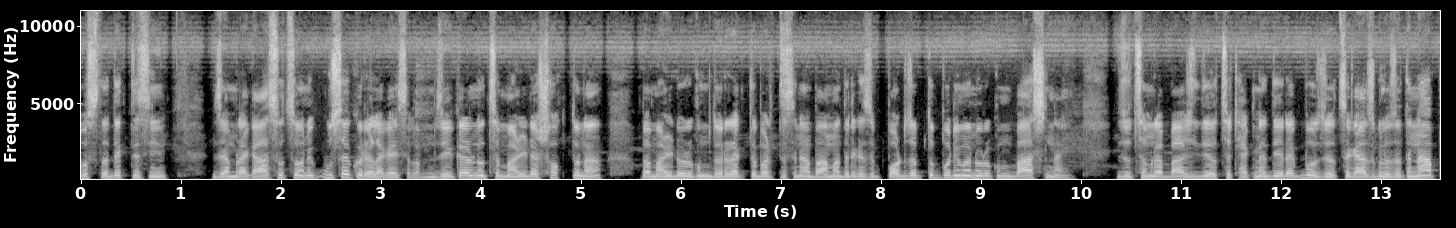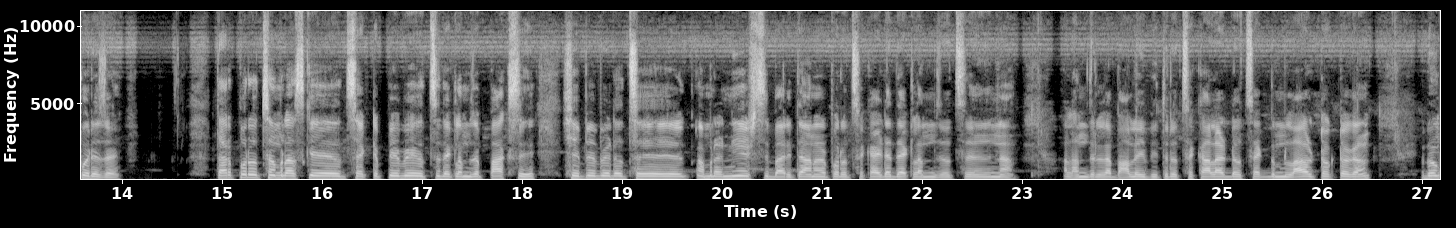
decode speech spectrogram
অবস্থা দেখতেছি যে আমরা গাছ হচ্ছে অনেক উঁচা করে লাগাইছিলাম, যে কারণে হচ্ছে মাটিটা শক্ত না বা মাটিটা ওরকম ধরে রাখতে পারতেছে না বা আমাদের কাছে পর্যাপ্ত পরিমাণ ওরকম বাঁশ নাই। যে হচ্ছে আমরা বাঁশ দিয়ে হচ্ছে ঠেকনা দিয়ে রাখব যে হচ্ছে গাছগুলো যাতে না পড়ে যায়। তারপর হচ্ছে আমরা আজকে হচ্ছে একটা পেঁপে হচ্ছে দেখলাম যে পাকছে। সেই পেঁপেটা হচ্ছে আমরা নিয়ে এসেছি বাড়িতে, আনার পর হচ্ছে কাইটা দেখলাম যে হচ্ছে না, আলহামদুলিল্লাহ ভালোই। ভিতরে হচ্ছে কালারটা হচ্ছে একদম লাল টকটকা এবং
